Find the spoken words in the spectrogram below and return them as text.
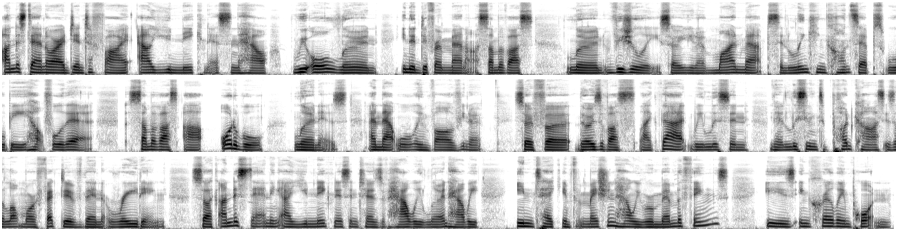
understand or identify our uniqueness and how we all learn in a different manner. Some of us learn visually, so you know, mind maps and linking concepts will be helpful there. Some of us are audible learners and that will involve you know so for those of us like that we listen you know listening to podcasts is a lot more effective than reading. So like understanding our uniqueness in terms of how we learn how we intake information how we remember things is incredibly important.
